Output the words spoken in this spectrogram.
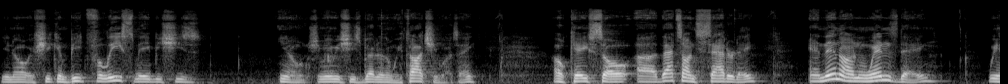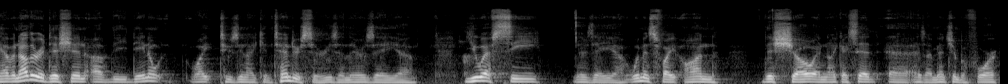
You know, if she can beat Felice, maybe she's, you know, she, maybe she's better than we thought she was, eh? Okay, so uh, that's on Saturday. And then on Wednesday, we have another edition of the Dana White Tuesday Night Contender Series, and there's a uh, UFC, there's a uh, women's fight on this show. And like I said, uh, as I mentioned before,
